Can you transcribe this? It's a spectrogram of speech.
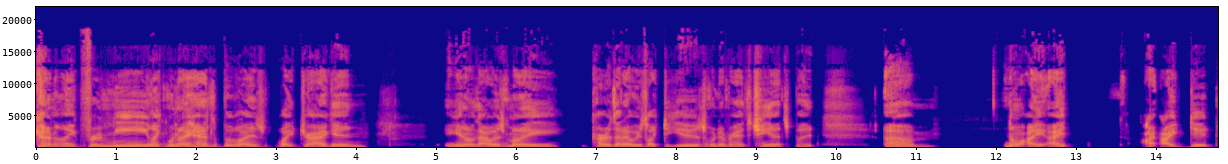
kind of like for me, like when I had the Blue Eyes White Dragon, you know, that was my card that I always liked to use whenever I had the chance. But, um, no, I, I, I, I did,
